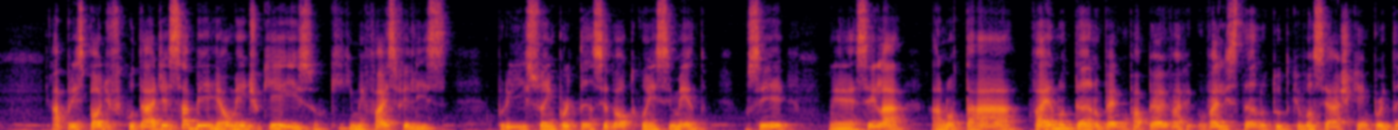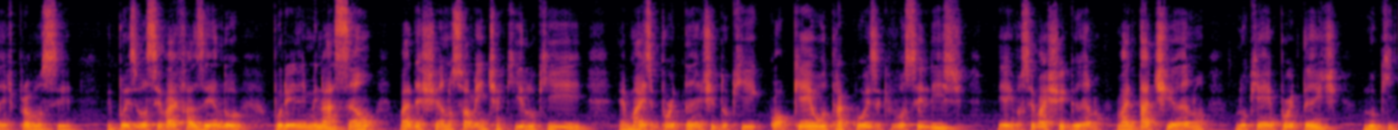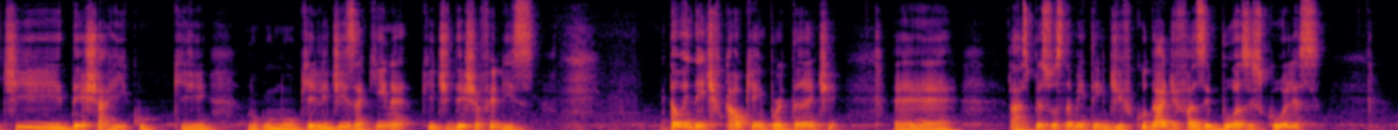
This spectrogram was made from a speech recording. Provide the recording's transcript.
a principal dificuldade é saber realmente o que é isso, o que, que me faz feliz. Por isso a importância do autoconhecimento. Você, é, sei lá, anotar, vai anotando, pega um papel e vai, vai listando tudo que você acha que é importante para você. Depois você vai fazendo por eliminação, vai deixando somente aquilo que é mais importante do que qualquer outra coisa que você liste. E aí você vai chegando, vai tateando no que é importante, no que te deixa rico, que no, no que ele diz aqui, né, que te deixa feliz. Então identificar o que é importante, é, as pessoas também têm dificuldade de fazer boas escolhas.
